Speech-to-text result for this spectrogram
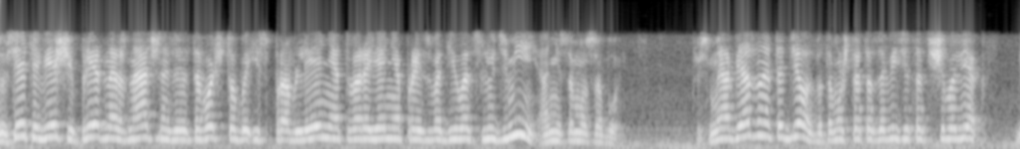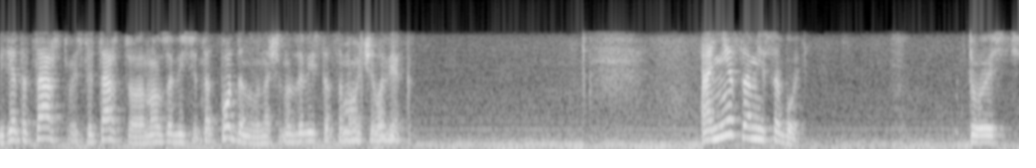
что все эти вещи предназначены для того, чтобы исправление творения производилось людьми, а не само собой. То есть мы обязаны это делать, потому что это зависит от человека. Ведь это царство. Если царство, оно зависит от подданного, значит оно зависит от самого человека. А не сами собой. То есть,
